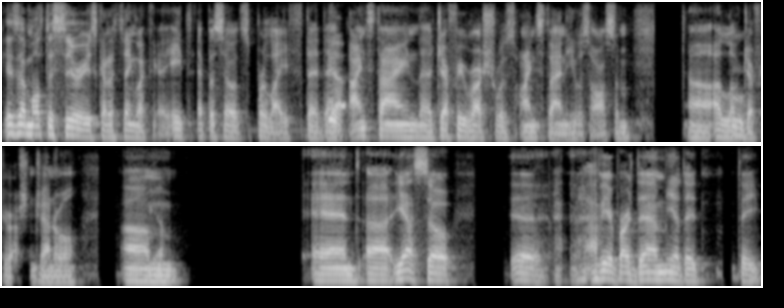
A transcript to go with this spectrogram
it's a multi-series kind of thing, like eight episodes per life. That, that yeah. Einstein, uh, Geoffrey Rush was Einstein. He was awesome. Uh, I love mm. Geoffrey Rush in general. Um, yeah. And uh, yeah, so uh, Javier Bardem, you know, they they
